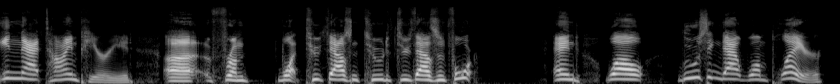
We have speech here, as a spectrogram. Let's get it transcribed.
in that time period uh, from what 2002 to 2004. And while losing that one player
